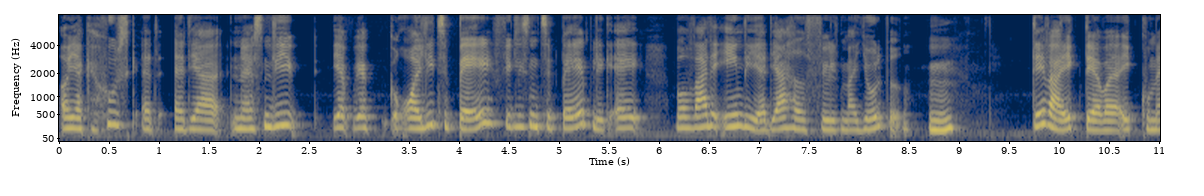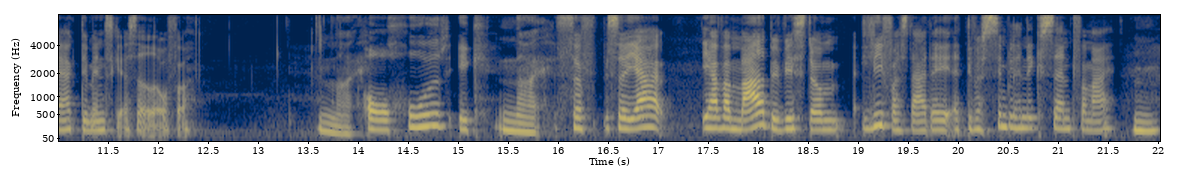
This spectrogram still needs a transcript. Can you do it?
Og jeg kan huske, at, at jeg, når jeg sådan lige, jeg, jeg røg lige tilbage, fik lige sådan en tilbageblik af, hvor var det egentlig, at jeg havde følt mig hjulpet. Mm. Det var ikke der, hvor jeg ikke kunne mærke det menneske, jeg sad overfor. Nej, Overhovedet ikke. nej. Så, så jeg, jeg var meget bevidst om, lige fra start af, at det var simpelthen ikke sandt for mig. Mm.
